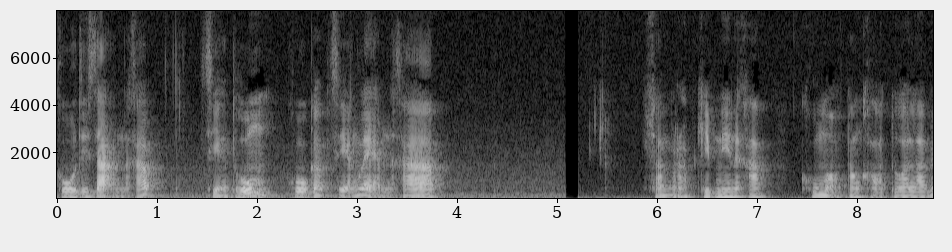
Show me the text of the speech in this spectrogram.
คู่ที่3นะครับเสียงทุ้มคู่กับเสียงแหลมนะครับสำหรับคลิปนี้นะครับครูหมอต้องขอตัวลาไป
